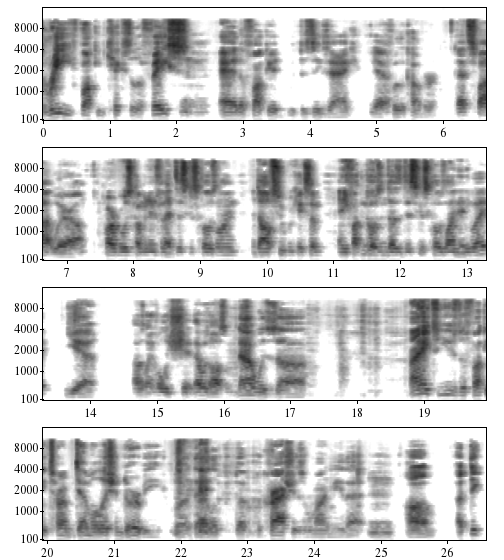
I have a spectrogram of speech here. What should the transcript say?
three fucking kicks to the face Mhm. and a fucking with the zigzag Yeah. for the cover. That spot where um, Harper was coming in for that discus clothesline and Dolph super kicks him and he fucking goes and does a discus clothesline anyway. Yeah. I was like, holy shit, that was awesome. That was, uh, I hate to use the fucking term demolition derby, but that look, the, the crashes remind me of that. Mm-hmm. Um, I think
